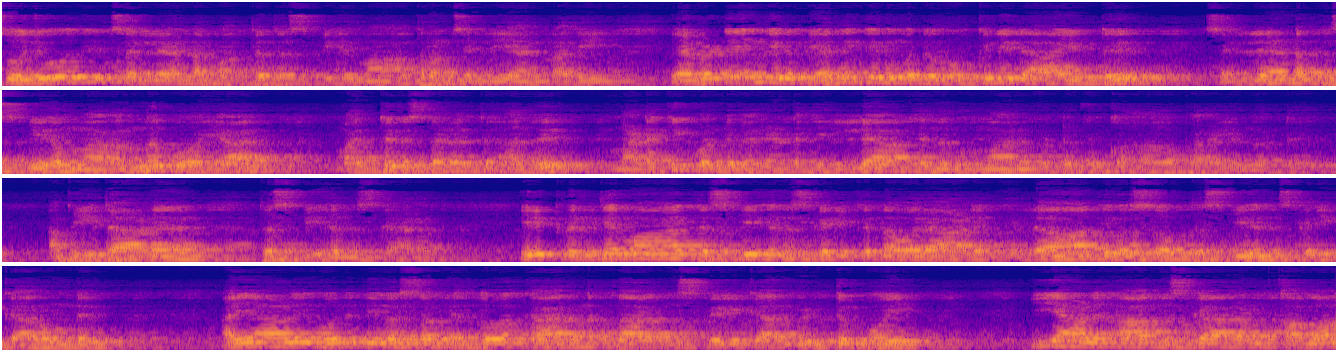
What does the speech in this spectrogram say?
സുജൂദിൽ ചെല്ലേണ്ട പത്ത് തസ്ബീഹ് മാത്രം ചെല്ലിയാൽ മതി. എവിടെയെങ്കിലും ഏതെങ്കിലും ഒരു റുക്കിനിലായിട്ട് ചെല്ലേണ്ട തസ്ബീഹ് മറന്നു പോയാൽ മറ്റൊരു സ്ഥലത്ത് അത് മടക്കി കൊണ്ടുവരേണ്ടതില്ല എന്ന് ബഹുമാനപ്പെട്ട ഫുഖഹ പറയുന്നുണ്ട്. അപ്പൊ ഇതാണ് തസ്ബീഹ് നിസ്കാരം. ഇത് കൃത്യമായി തസ്ബീഹ് നിസ്കരിക്കുന്ന ഒരാൾ എല്ലാ ദിവസവും തസ്ബീഹ് നിസ്കരിക്കാറുണ്ട്. അയാൾ ഒരു ദിവസം എന്തോ കാരണത്താൽ നിസ്കരിക്കാൻ വിട്ടുപോയി. ഇയാൾ ആ നിസ്കാരം കലാ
